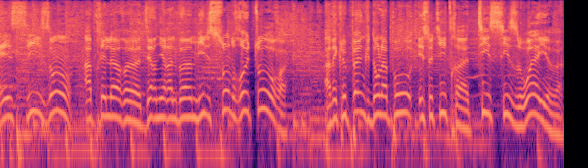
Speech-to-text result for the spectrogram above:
Et six ans après leur dernier album, ils sont de retour avec le punk dans la peau et ce titre, This is Wave.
